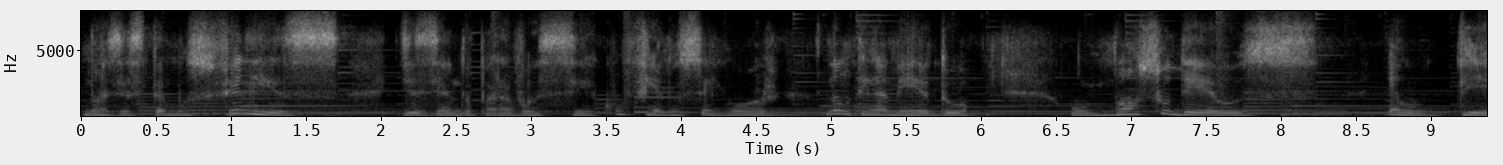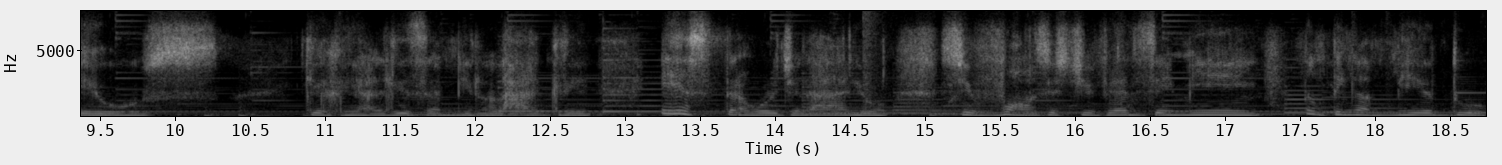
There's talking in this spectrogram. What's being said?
nós estamos felizes dizendo para você: confia no Senhor, não tenha medo. O nosso Deus é o Deus que realiza milagre extraordinário. Se vós estiveres em mim, não tenha medo.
